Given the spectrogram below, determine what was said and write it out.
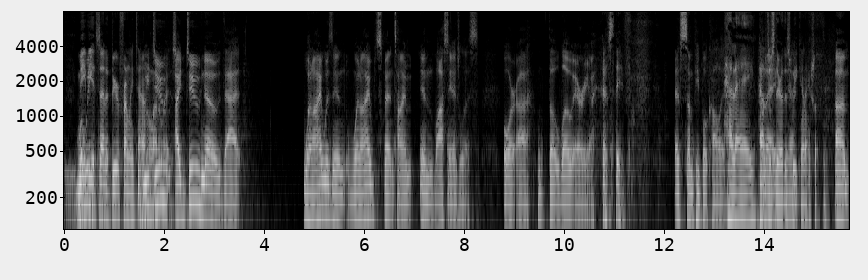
maybe we- it's not a beer friendly town. we in a lot do. of ways. I do know that when I was in, when I spent time in Los Angeles or uh, the low area, as they've, as some people call it, LA. I was just there this yeah. weekend, actually. um,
